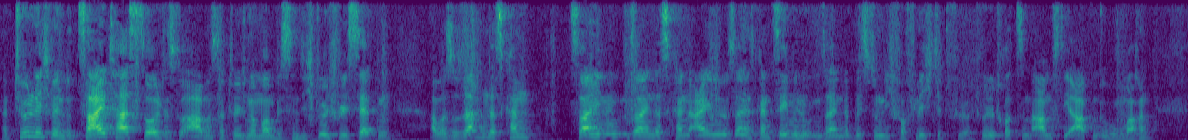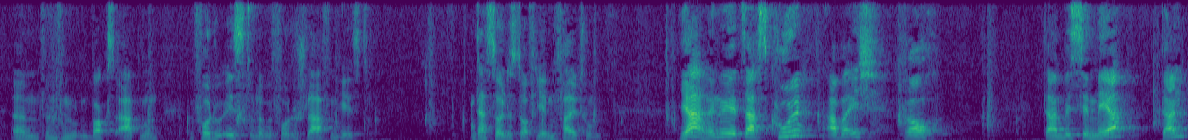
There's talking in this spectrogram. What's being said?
Natürlich, wenn du Zeit hast, solltest du abends natürlich nochmal ein bisschen dich durchresetten. Aber so Sachen, das kann zwei Minuten sein, das kann eine Minute sein, das kann zehn Minuten sein. Da bist du nicht verpflichtet für. Ich würde trotzdem abends die Atemübung machen. Ähm, fünf Minuten Boxatmung, bevor du isst oder bevor du schlafen gehst. Das solltest du auf jeden Fall tun. Ja, wenn du jetzt sagst, cool, aber ich brauche da ein bisschen mehr, dann,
